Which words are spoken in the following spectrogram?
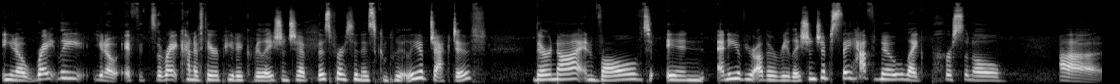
you know, rightly, you know, if it's the right kind of therapeutic relationship, this person is completely objective. They're not involved in any of your other relationships. They have no like personal uh,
